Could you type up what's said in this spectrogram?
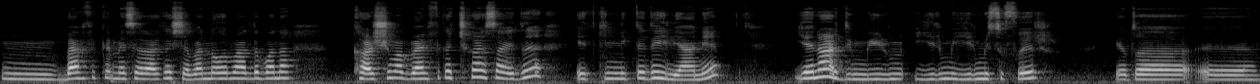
hmm, Benfica mesela arkadaşlar ben normalde bana karşıma Benfica çıkarsaydı etkinlikte değil yani yenerdim 20 20 20 0 ya da e,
